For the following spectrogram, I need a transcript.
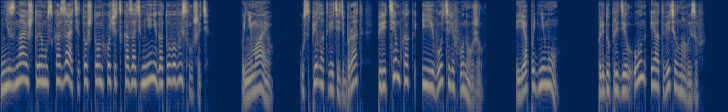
Не знаю, что ему сказать, и то, что он хочет сказать мне, не готова выслушать. «Понимаю», — успел ответить брат перед тем, как и его телефон ожил. «Я подниму», предупредил он и ответил на вызов.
